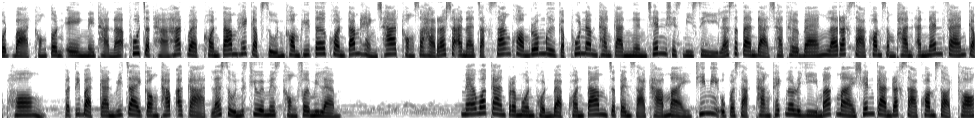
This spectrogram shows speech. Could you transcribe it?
บทบาทของตนเองในฐานะผู้จัดหาฮาร์ดแวร์ควอนตัมให้กับศูนย์คอมพิวเตอร์ควอนตัมแห่งชาติของสหราชอาณาจักรสร้างความร่วมมือกับผู้นำทางการเงินเช่น HSBC และ Standard Chartered Bank และรักษาความสัมพันธ์อันแน่นแฟ้นกับห้อง ปฏิบัติการวิจัยกองทัพอากาศและศูนย์ QMS ของ Fermilab แม้ แม้ว่าการประมวลผลแบบควอนตัมจะเป็นสาขาใหม่ที่มีอุปสรรคทางเทคโนโลยีมากมาย เช่นการรักษาความสอดคล้อง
